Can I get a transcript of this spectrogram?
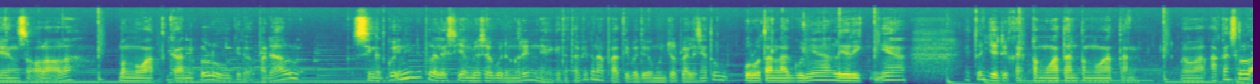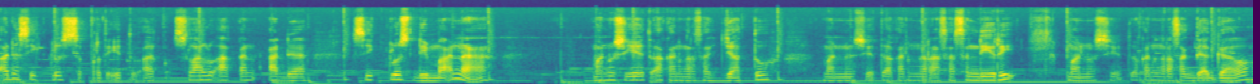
yang seolah-olah menguatkan lu gitu. Padahal singkat gue ini, ini playlist yang biasa gue dengerin ya gitu. Tapi kenapa tiba-tiba muncul playlistnya tuh urutan lagunya liriknya itu jadi kayak penguatan-penguatan bahwa akan selalu ada siklus seperti itu. Selalu akan ada siklus di mana manusia itu akan ngerasa jatuh manusia itu akan ngerasa sendiri, manusia itu akan ngerasa gagal,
